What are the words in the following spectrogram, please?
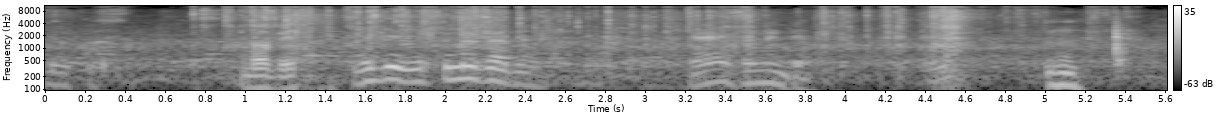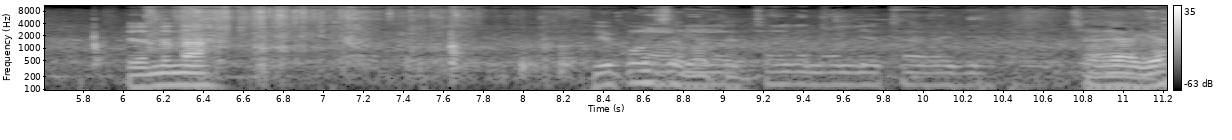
दो पीस सीमेंट है इधर ना ये कौन सा बात है चाय का नाम लिया चाय आ गया चाय आ गया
